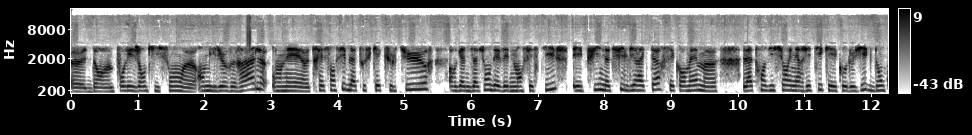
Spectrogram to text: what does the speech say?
euh, dans, pour les gens qui sont euh, en milieu rural. On est très sensible à tout ce qui est culture, organisation d'événements festifs, et puis notre fil directeur, c'est quand même euh, la transition énergétique et écologique. Donc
